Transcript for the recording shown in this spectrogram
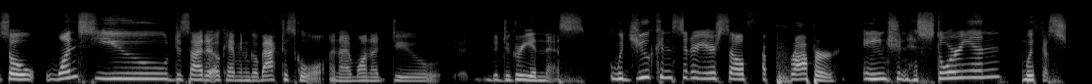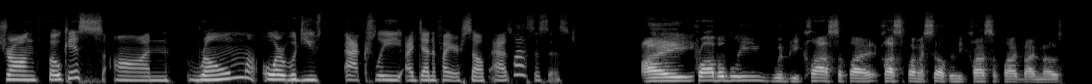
So, once you decided, okay, I'm going to go back to school and I want to do uh, the degree in this, would you consider yourself a proper ancient historian with a strong focus on Rome, or would you actually identify yourself as classicist? I probably would be classified, classify myself and be classified by most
